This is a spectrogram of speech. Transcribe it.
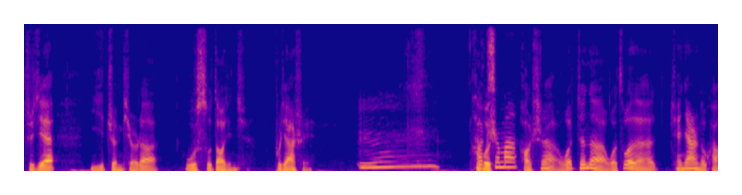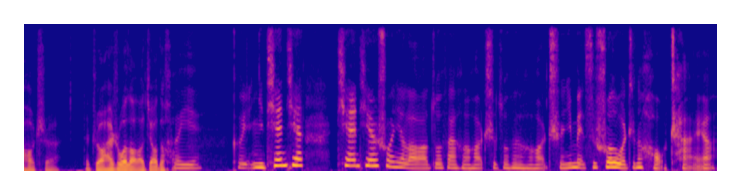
直接一整瓶儿的乌苏倒进去，不加水，嗯，好吃吗？好吃啊！我真的我做的全家人都夸好吃，但主要还是我姥姥教的好可。以，可以。你天天天天说你姥姥做饭很好吃，做饭很好吃，你每次说的我真的好馋呀。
